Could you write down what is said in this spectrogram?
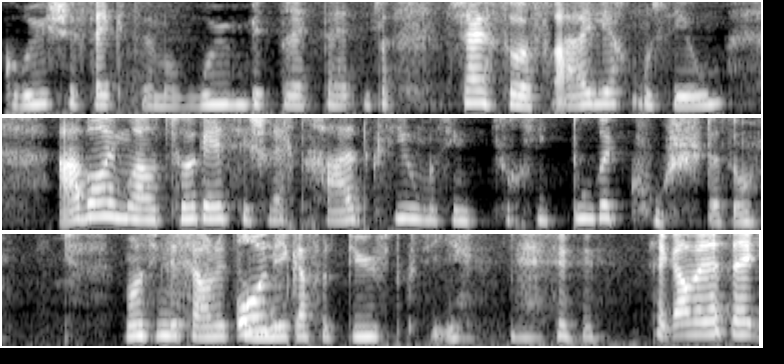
Geräuscheffekten, wenn man Räume betreten hat und so. Es ist eigentlich so ein Freilichtmuseum. Aber ich muss auch zugeben, es war recht kalt gewesen und wir sind so ein bisschen durchgekuscht. Also, wir sind jetzt auch nicht so Und- mega vertieft gewesen. Ich kann mal sagen,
